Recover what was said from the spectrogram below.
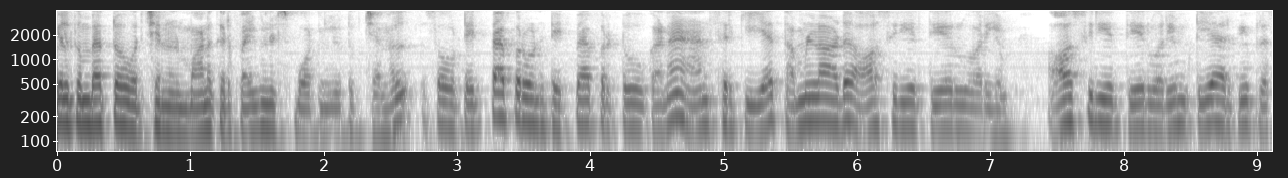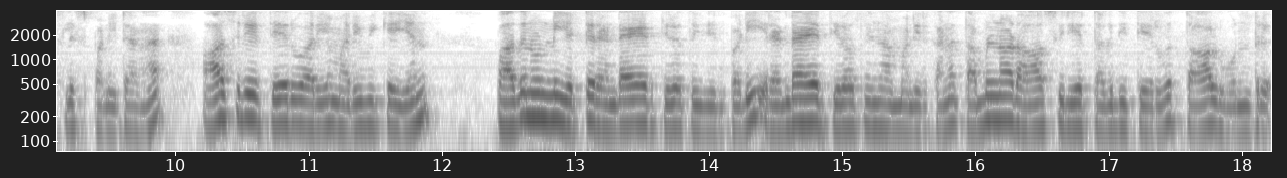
Welcome back to our channel Manakkar five minutes பாட்னி YouTube channel so TET paper one TET paper டூக்கான ஆன்சர் கீயை தமிழ்நாடு ஆசிரியர் தேர்வு வாரியம். ஆசிரியர் தேர்வு வாரியம் டிஆர்பி ப்ரெஸ்லிஸ் பண்ணிட்டாங்க. ஆசிரியர் தேர்வு வாரியம் அறிவிக்கை எண் பதினொன்று எட்டு ரெண்டாயிரத்தி இருபத்தஞ்சின் படி ரெண்டாயிரத்தி இருபத்தஞ்சாம் ஆண்டிற்கான தமிழ்நாடு ஆசிரியர் தகுதி தேர்வு தாள் ஒன்று.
